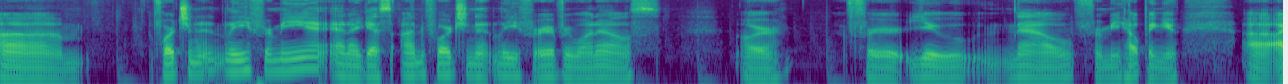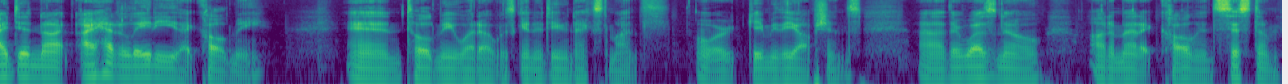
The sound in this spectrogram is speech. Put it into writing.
um, fortunately for me, and I guess unfortunately for everyone else, or for you now, for me helping you, uh, I did not, I had a lady that called me and told me what I was going to do next month or gave me the options. Uh, there was no automatic call in system,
